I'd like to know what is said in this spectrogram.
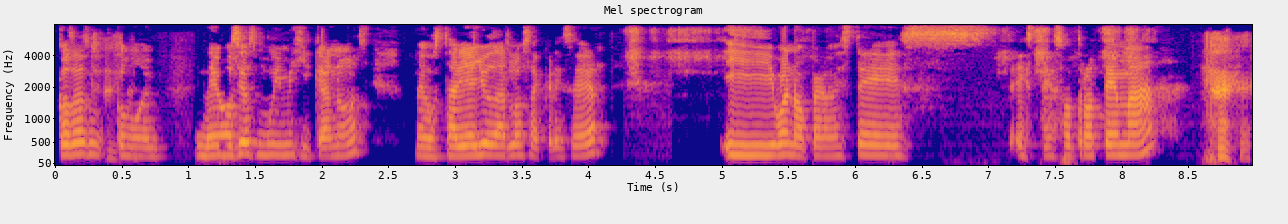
cosas como negocios muy mexicanos. Me gustaría ayudarlos a crecer. Y bueno, pero este es, este es otro tema.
